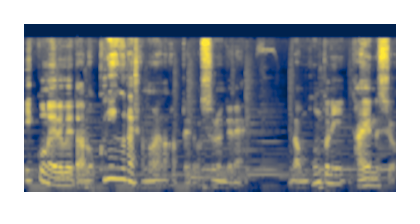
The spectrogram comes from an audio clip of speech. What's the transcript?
1個のエレベーター6人ぐらいしか乗れなかったりとかするんでね。だからもう本当に大変ですよ。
